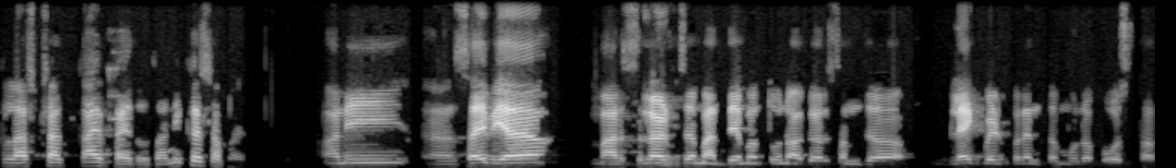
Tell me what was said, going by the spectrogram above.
क्लासचा काय फायदा होतो आणि कसा फायदा? आणि साहेब या मार्शल आर्टच्या माध्यमातून अगर समजा ब्लॅक बेल्टपर्यंत मुलं पोहोचतात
